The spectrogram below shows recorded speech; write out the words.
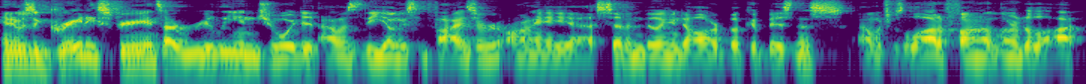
And it was a great experience. I really enjoyed it. I was the youngest advisor on a uh, $7 billion book of business, uh, which was a lot of fun. I learned a lot.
